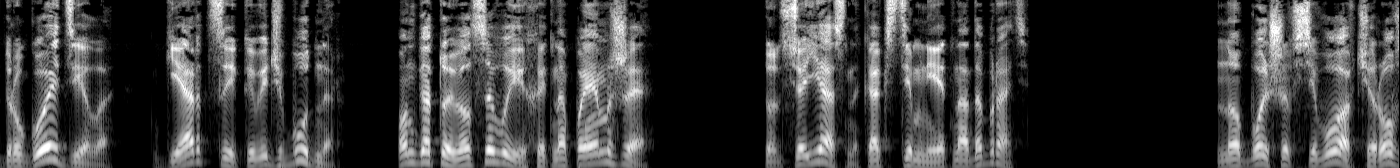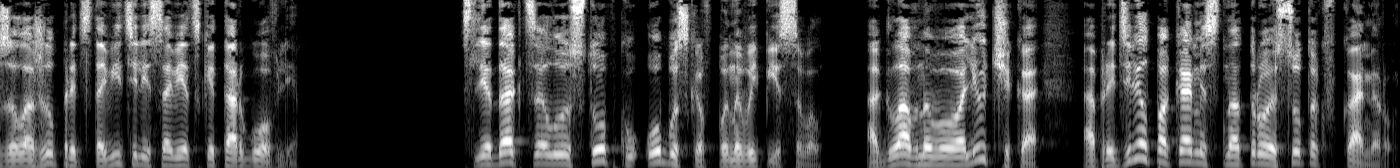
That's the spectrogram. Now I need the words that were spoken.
Другое дело — Герр Цикович Буднер. Он готовился выехать на ПМЖ. Тут все ясно, как стемнеет, надо брать. Но больше всего Овчаров заложил представителей советской торговли. Следак целую стопку обысков понавыписывал, а главного валютчика определил пока мест на трое суток в камеру.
